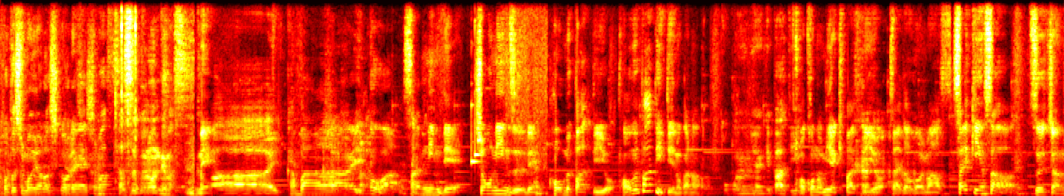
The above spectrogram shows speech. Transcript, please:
今年もよろしくお願いします。早速飲んでます。ね。はーい。乾杯今日は3人で、少人数で、ホームパーティーを、ホームパーティーっていうのかな？お好み焼きパーティー？お好み焼きパーティーを したいと思います。最近さ、つーちゃん、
